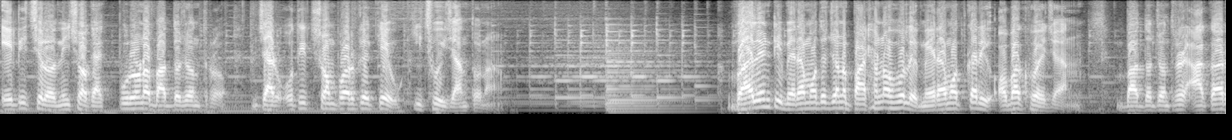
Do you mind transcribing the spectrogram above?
এটি ছিল নিছক এক পুরনো বাদ্যযন্ত্র, যার অতীত সম্পর্কে কেউ কিছুই জানত না। ভায়োলিনটি মেরামতের জন্য পাঠানো হলে মেরামতকারী অবাক হয়ে যান। বাদ্যযন্ত্রের আকার,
